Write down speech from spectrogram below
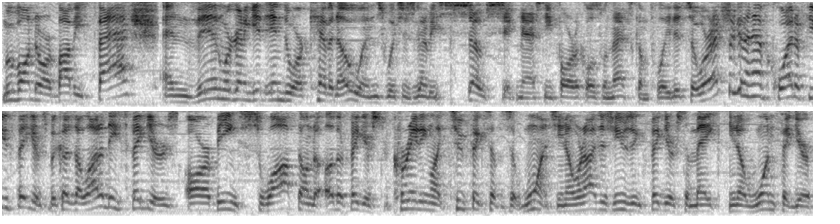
move on to our Bobby Fish, and then we're going to get into our Kevin Owens, which is going to be so sick nasty farticles when that's completed. So we're actually going to have quite a few figures because a lot of these figures are being swapped onto other figures, creating like two fix-ups at once. You know, we're not just using figures to make, you know, one figure.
